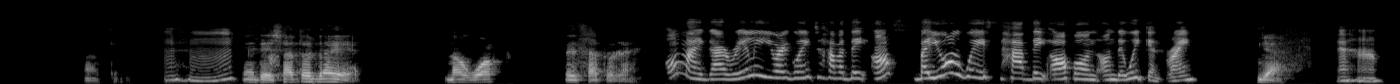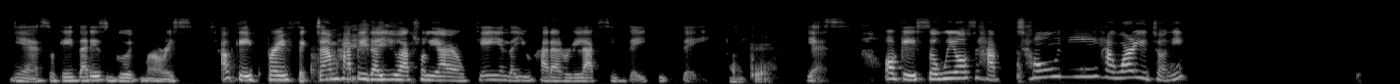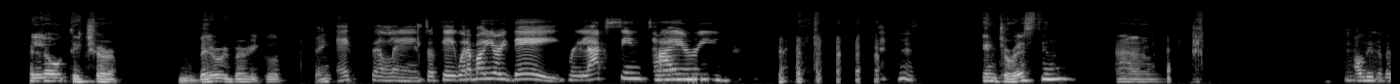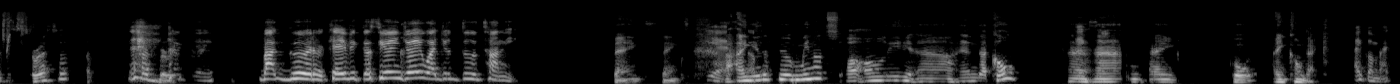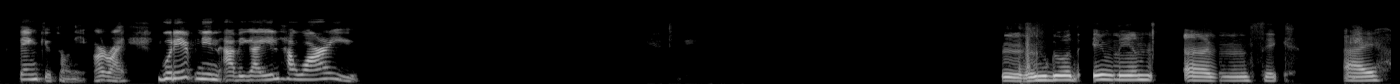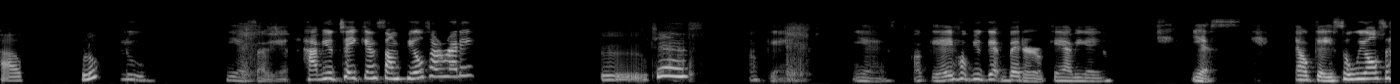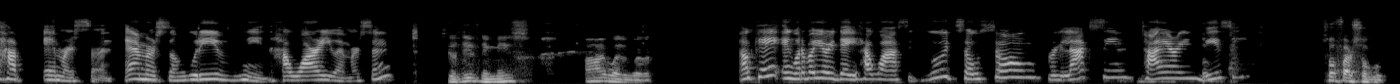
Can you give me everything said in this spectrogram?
Okay. Mm-hmm. And the Saturday, no work the Saturday. Oh my God, really? You are going to have a day off? But you always have day off on, on the weekend, right? Yeah. Uh-huh. Yes, okay, that is good, Maurice. Okay, perfect. I'm happy that you actually are okay and that you had a relaxing day today. Okay. Yes. Okay, so we also have Tony. How are you, Tony? Hello, teacher. Very, very good. Thank you. Excellent. Okay, what about your day? Relaxing, tiring? Interesting and a little bit stressed, but Okay. But good, okay? Because you enjoy what you do, Tony. thanks, thanks. Yes. I I need a few minutes uh, only uh, end the call, uh, and I go. I come back. I come back. Thank you, Tony. All right. Good evening, Abigail. How are you? Good evening. I'm sick. I have flu. Flu. Yes, Abigail. Have you taken some pills already? Mm, yes. Okay. Yes. Okay. I hope you get better. Okay, Abigail. Yes. Okay. So we also have Emerson. Emerson, good evening. How are you, Emerson? Good evening, Miss. I will well. Okay. And what about your day? How was it? Good, so-so, relaxing, tiring, busy? So far, so good.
